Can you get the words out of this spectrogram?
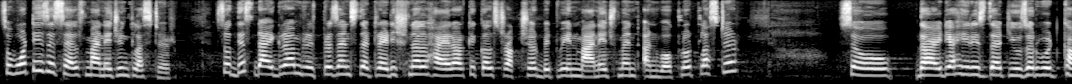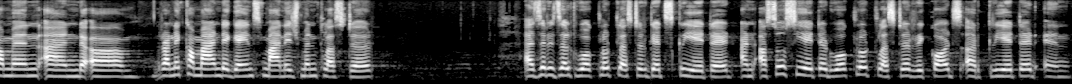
So what is a self-managing cluster? So this diagram represents the traditional hierarchical structure between management and workload cluster. So the idea here is that user would come in and um, run a command against management cluster. As a result, workload cluster gets created, and associated workload cluster records are created in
